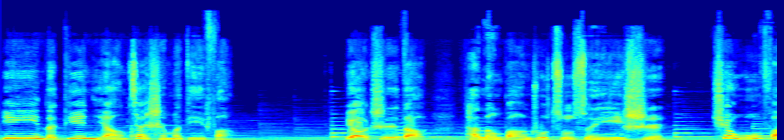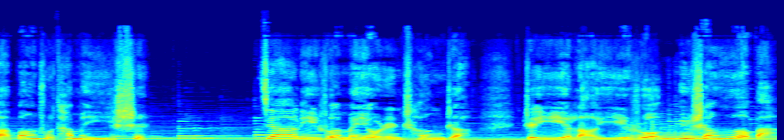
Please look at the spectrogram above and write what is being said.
茵茵的爹娘在什么地方？”要知道，他能帮助祖孙一时，却无法帮助他们一世。家里若没有人撑着，这一老一弱遇上恶霸。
